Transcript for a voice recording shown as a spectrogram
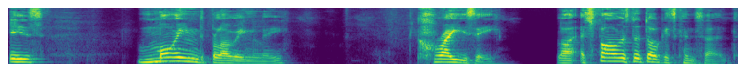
is mind blowingly crazy. Like, as far as the dog is concerned,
